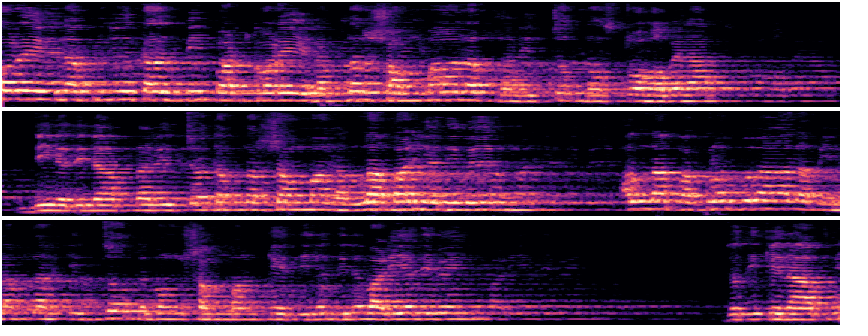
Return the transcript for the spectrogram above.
করেন, আপনি যদি তাসবিহ পাঠ করেন, আপনার সম্মান, আপনার ইজ্জত নষ্ট হবে না। দিনে দিনে আপনার ইজ্জত, আপনার সম্মান আল্লাহ বাড়িয়ে দিবেন। আল্লাহ পাক রব্বুল আলামিন আপনার ইজ্জত এবং সম্মানকে দিনে দিনে বাড়িয়ে দিবেন। যদি কিনা আপনি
